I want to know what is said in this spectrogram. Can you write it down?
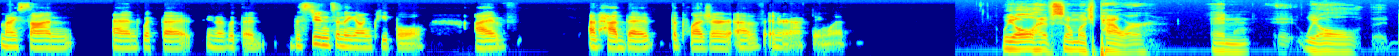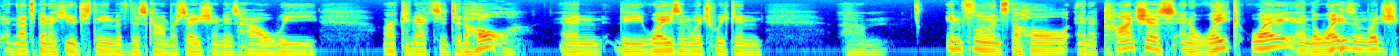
my son and with the you know with the the students and the young people i've i've had the the pleasure of interacting with. We all have so much power and we all and that's been a huge theme of this conversation is how we are connected to the whole and the ways in which we can um, influence the whole in a conscious and awake way and the ways in which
